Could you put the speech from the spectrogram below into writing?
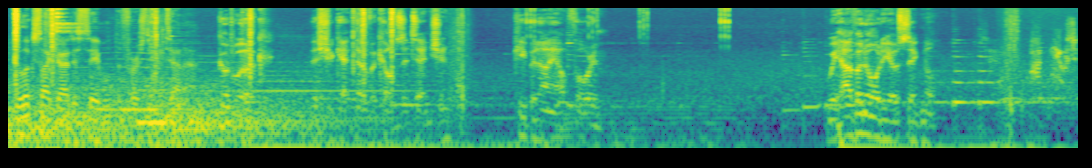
It looks like I disabled the first antenna. Good work. This should get Novikov's attention. Keep an eye out for him. We have an audio signal. Bad news.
